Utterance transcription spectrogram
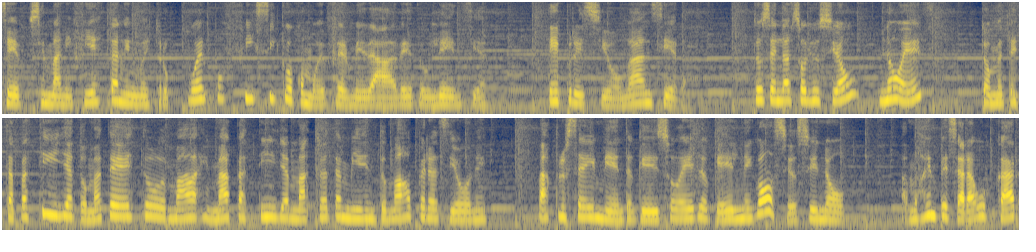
se, se manifiestan en nuestro cuerpo físico como enfermedades, dolencias, depresión, ansiedad. Entonces, la solución no es tómate esta pastilla, tómate esto, más y más pastillas, más tratamiento, más operaciones, más procedimientos, que eso es lo que es el negocio, sino vamos a empezar a buscar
